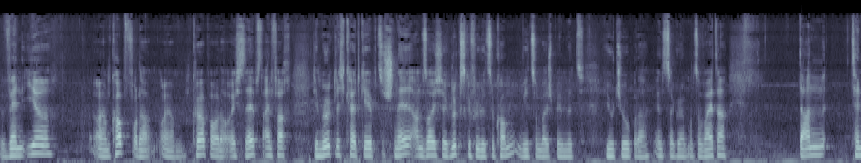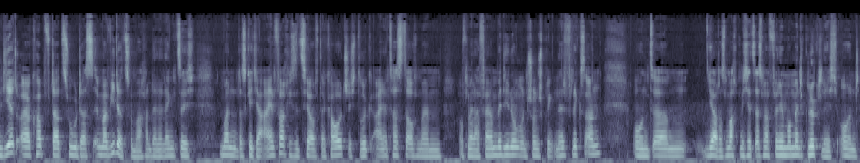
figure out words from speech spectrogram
wenn ihr eurem Kopf oder eurem Körper oder euch selbst einfach die Möglichkeit gebt, schnell an solche Glücksgefühle zu kommen, wie zum Beispiel mit YouTube oder Instagram und so weiter, dann tendiert euer Kopf dazu, das immer wieder zu machen. Denn er denkt sich, Mann, das geht ja einfach. Ich sitze hier auf der Couch, ich drücke eine Taste auf, meinem, auf meiner Fernbedienung und schon springt Netflix an. Und ähm, ja, das macht mich jetzt erstmal für den Moment glücklich. Und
